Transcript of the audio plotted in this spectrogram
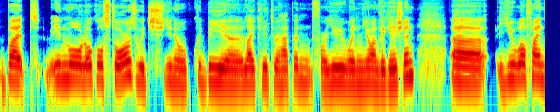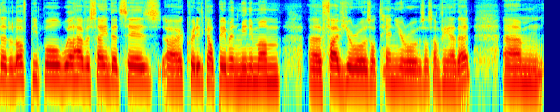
but in more local stores which you know could be uh, likely to happen for you when you're on vacation uh, you will find that a lot of people will have a sign that says uh, credit card payment minimum uh, five euros or 10 euros or something like that. Um,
